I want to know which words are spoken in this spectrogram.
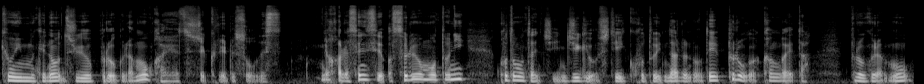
教員向けの授業プログラムを開発してくれるそうです。だから先生はそれをもとに子どもたちに授業をしていくことになるのでプロが考えたプログラムを、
